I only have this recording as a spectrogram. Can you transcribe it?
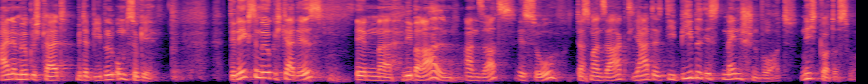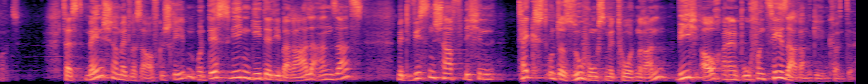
Eine Möglichkeit, mit der Bibel umzugehen. Die nächste Möglichkeit ist, im äh, liberalen Ansatz ist so, dass man sagt, ja, die Bibel ist Menschenwort, nicht Gottes Wort. Das heißt, Menschen haben etwas aufgeschrieben und deswegen geht der liberale Ansatz mit wissenschaftlichen Textuntersuchungsmethoden ran, wie ich auch an ein Buch von Cäsar rangehen könnte.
